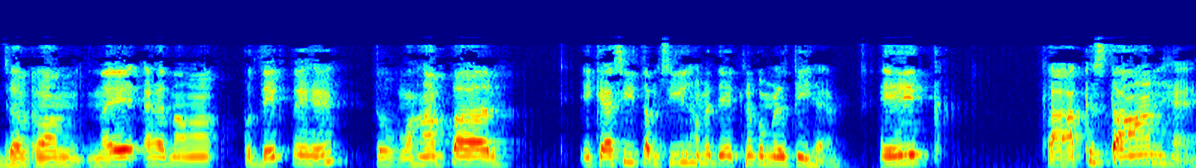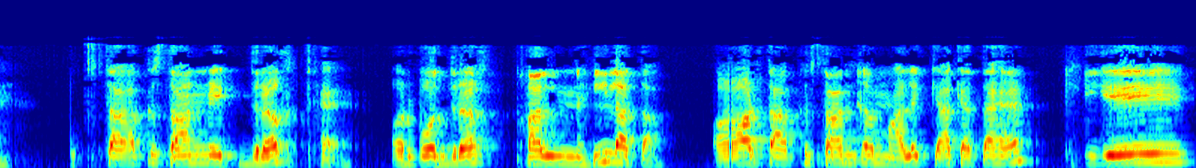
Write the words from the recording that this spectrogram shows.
जब हम नए अहदनामा को देखते हैं तो वहाँ पर एक ऐसी तमसील हमें देखने को मिलती है। एक पाकिस्तान है। उस पाकिस्तान में एक दरख्त है, और वो दरख्त फल नहीं लाता। और पाकिस्तान का मालिक क्या कहता है कि ये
